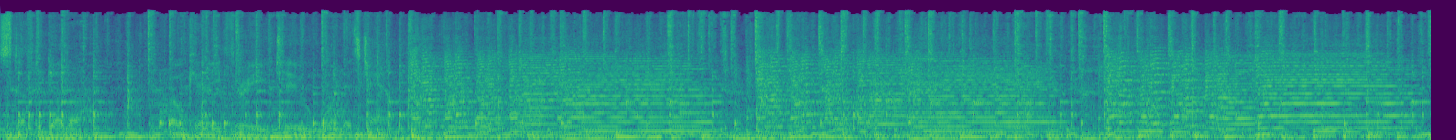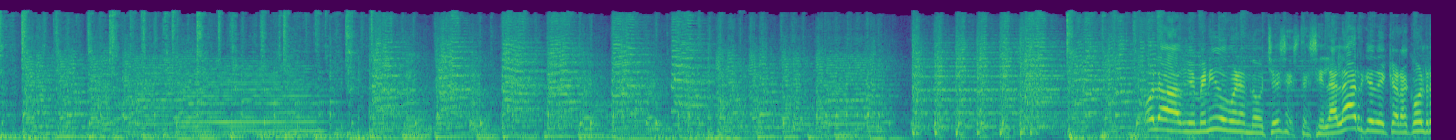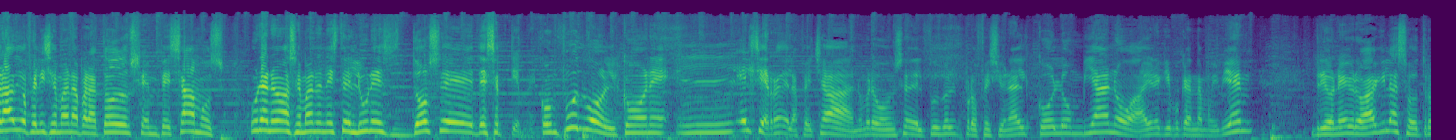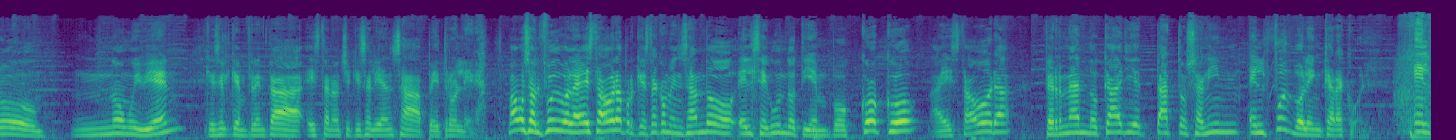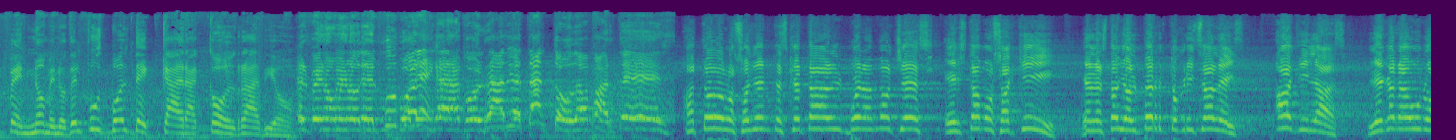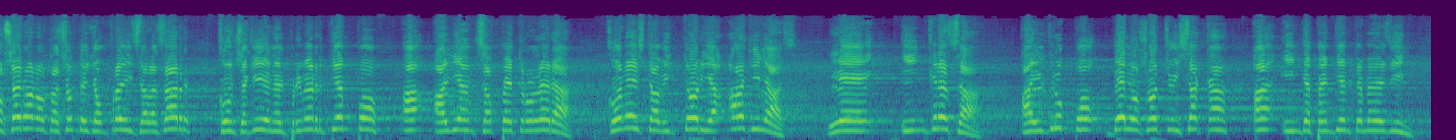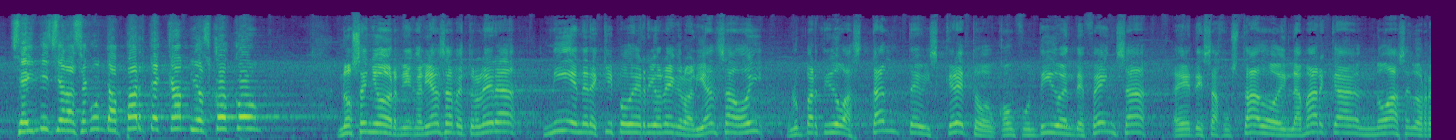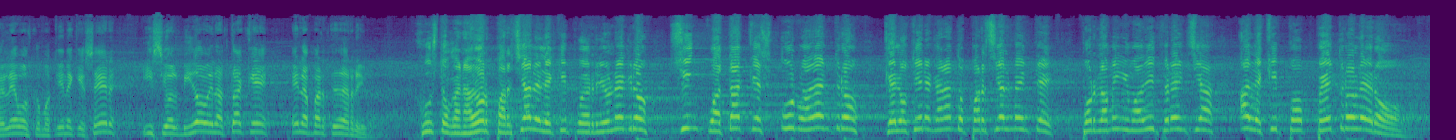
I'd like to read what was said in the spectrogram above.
stuff together. Okay, Hola, bienvenido, buenas noches. Este es el alargue de Caracol Radio. Feliz semana para todos. Empezamos una nueva semana en este lunes 12 de septiembre. Con fútbol, con eh, el cierre de la fecha número 11 del fútbol profesional colombiano. Hay un equipo que anda muy bien. Río Negro Águilas, otro no muy bien que es el que enfrenta esta noche, que es Alianza Petrolera. Vamos al fútbol a esta hora porque está comenzando el segundo tiempo. Coco a esta hora, Fernando Calle, Tato Sanín, el fútbol en Caracol. El fenómeno del fútbol de Caracol Radio. El fenómeno del fútbol en Caracol Radio está en todas partes. A todos los oyentes, ¿qué tal? Buenas noches. Estamos aquí en el estadio Alberto Grisales. Águilas le gana 1-0, anotación de John Freddy Salazar, conseguida en el primer tiempo a Alianza Petrolera. Con esta victoria, Águilas le ingresa al grupo de los ocho y saca a Independiente Medellín. Se inicia la segunda parte, cambios Coco. No, señor, ni en Alianza Petrolera ni en el equipo de Río Negro. Alianza hoy en un partido bastante discreto, confundido en defensa, eh, desajustado en la marca, no hace los relevos como tiene que ser y se olvidó del ataque en la parte de arriba. Justo ganador parcial el equipo de Río Negro, cinco ataques, uno adentro, que lo tiene ganando parcialmente por la mínima diferencia al equipo petrolero.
